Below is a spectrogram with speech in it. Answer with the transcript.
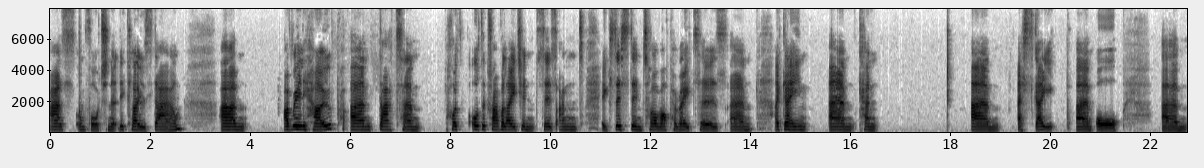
has unfortunately closed down. Um, I really hope um, that um, other travel agencies and existing tour operators um, again um, can um, escape um, or um,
